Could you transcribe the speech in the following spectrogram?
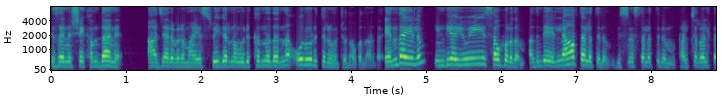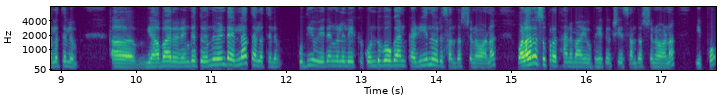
ഡിസൈനർ ഷെയ്ഖ് ഹംദാന് ആചാരപരമായ സ്വീകരണം ഒരുക്കുന്നതെന്ന് ഓരോരുത്തരും ഉറ്റുനോക്കുന്നുണ്ട്. എന്തായാലും ഇന്ത്യ യു എ സൗഹൃദം അതിന്റെ എല്ലാ തലത്തിലും ബിസിനസ് തലത്തിലും കൾച്ചറൽ തലത്തിലും വ്യാപാര രംഗത്തും എന്ന് വേണ്ട എല്ലാ തലത്തിലും പുതിയ ഉയരങ്ങളിലേക്ക് കൊണ്ടുപോകാൻ കഴിയുന്ന ഒരു സന്ദർശനമാണ് വളരെ സുപ്രധാനമായ ഉഭയകക്ഷി സന്ദർശനമാണ് ഇപ്പോൾ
